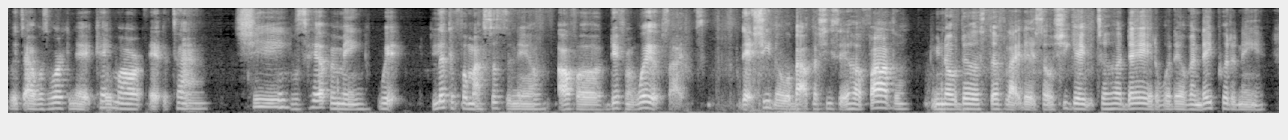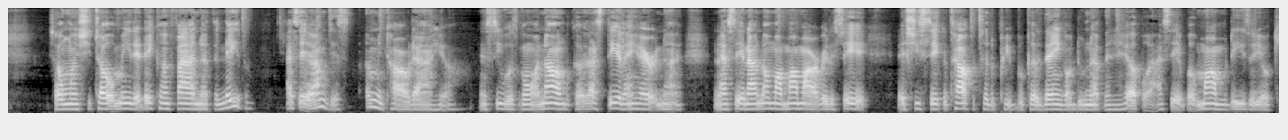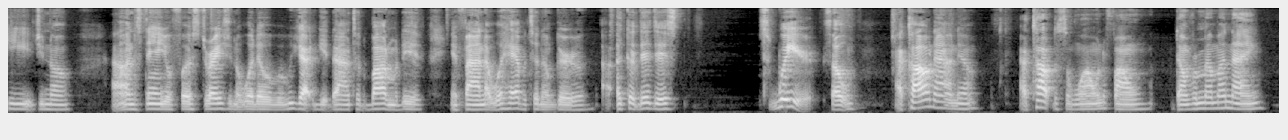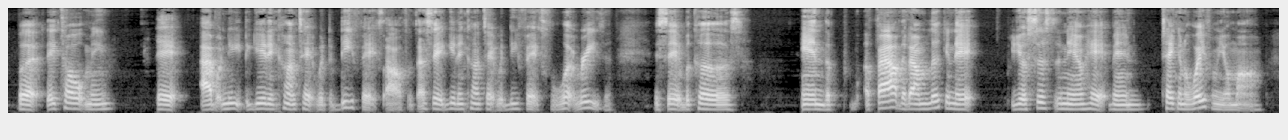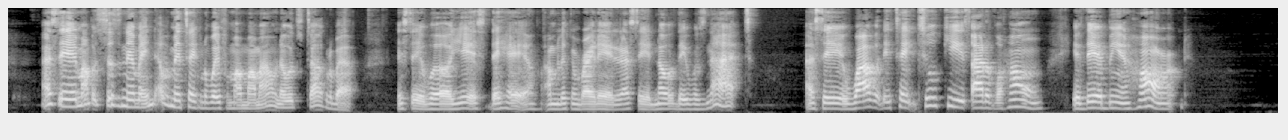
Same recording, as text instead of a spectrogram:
which I was working at Kmart at the time. She was helping me with looking for my sister now off of different websites that she know about because she said her father, you know, does stuff like that. So she gave it to her dad or whatever and they put it in. So when she told me that they couldn't find nothing neither, I said, I'm just, let me call down here and see what's going on because I still ain't heard nothing. And I said, I know my mama already said that she's sick of talking to the people because they ain't gonna do nothing to help her. I said, but mama, these are your kids, you know. I understand your frustration or whatever, but we got to get down to the bottom of this and find out what happened to them girls because they're just it's weird. So I called down there. I talked to someone on the phone. Don't remember her name, but they told me that I would need to get in contact with the DFCS office. I said, get in contact with DFCS for what reason? It said, because in the file that I'm looking at, your sister and them had been taken away from your mom. I said, my sister and them ain't never been taken away from my mom. I don't know what you're talking about. They said, well, yes, they have. I'm looking right at it. I said, no, they was not. I said, why would they take two kids out of a home if they're being harmed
